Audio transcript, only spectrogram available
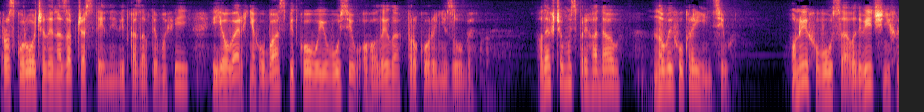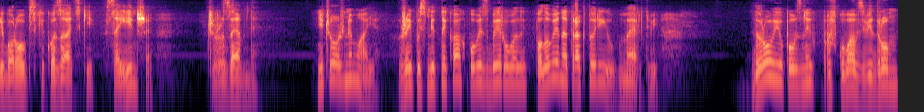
Розкорочили на запчастини, відказав Тимофій, і його верхня губа з підковою вусів оголила прокурені зуби. Олег чомусь пригадав нових українців. У них вуса одвічні, хліборобські, козацькі, все інше чужоземне. Нічого ж немає. Вже й по смітниках повизбирували половина тракторів мертві. Дорогою повз них прошкував з відром,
